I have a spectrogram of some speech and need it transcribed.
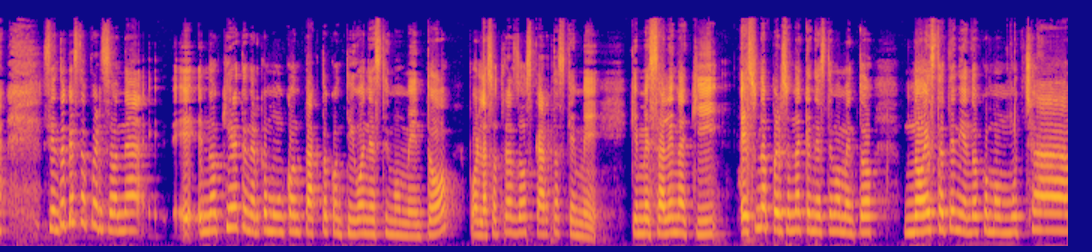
Siento que esta persona eh, no quiere tener como un contacto contigo en este momento por las otras dos cartas que me, que me salen aquí. Es una persona que en este momento no está teniendo como mucha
